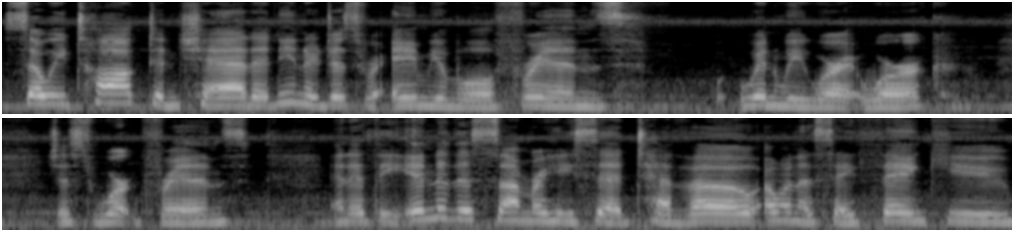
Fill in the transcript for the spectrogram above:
So we talked and chatted, you know, just were amiable friends when we were at work, just work friends. And at the end of the summer, he said, tavo I want to say thank you.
